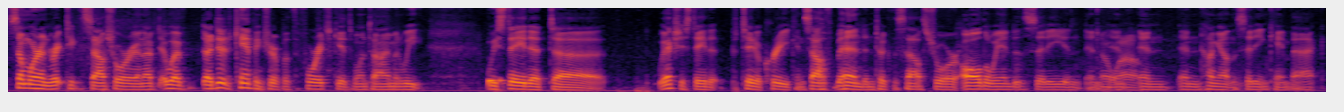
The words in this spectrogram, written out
somewhere and take the South Shore. And I've, I've I did a camping trip with the 4-H kids one time, and we we stayed at uh, we actually stayed at Potato Creek in South Bend and took the South Shore all the way into the city and and Oh, and, wow. and, and hung out in the city and came back.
